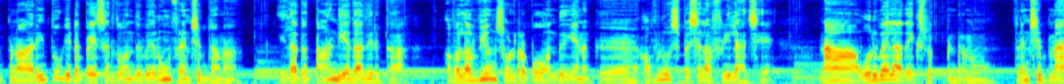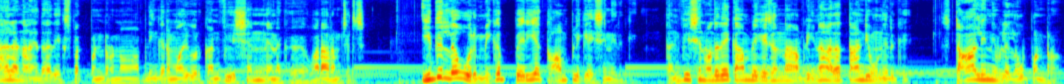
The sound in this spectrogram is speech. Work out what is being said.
இப்போ நான் ரித்து கிட்ட பேசுகிறது வந்து வெறும் ஃப்ரெண்ட்ஷிப் தானா? இல்லை அதை தாண்டி ஏதாவது இருக்கா? அவள் லவ் யூன்னு சொல்கிறப்போ வந்து எனக்கு அவ்வளோ ஸ்பெஷலாக ஃபீல் ஆச்சு. நான் ஒருவேளை அதை எக்ஸ்பெக்ட் பண்ணுறனோ ஃப்ரெண்ட்ஷிப் மேலே நான் ஏதாவது எக்ஸ்பெக்ட் பண்ணுறனோ அப்படிங்கிற மாதிரி ஒரு கன்ஃபியூஷன் எனக்கு வர ஆரம்பிச்சிருச்சு. இதில் ஒரு மிகப்பெரிய காம்ப்ளிகேஷன் இருக்குது கன்ஃபியூஷன் வந்ததே காம்ப்ளிகேஷன் தான் அப்படின்னா அதை தாண்டி ஒன்று இருக்குது ஸ்டாலின் இவளை லவ் பண்ணுறான்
